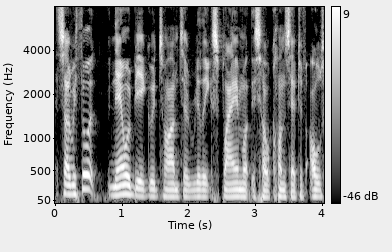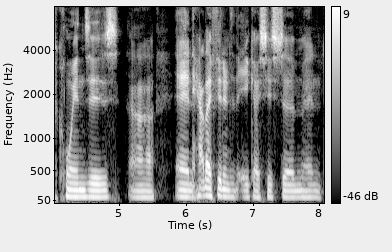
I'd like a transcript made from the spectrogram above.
So we thought now would be a good time to really explain what this whole concept of altcoins is uh, and how they fit into the ecosystem and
